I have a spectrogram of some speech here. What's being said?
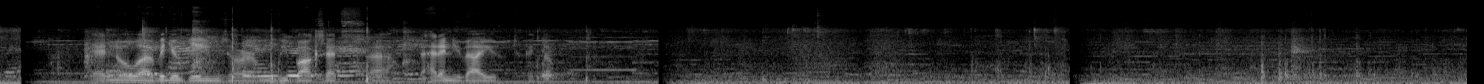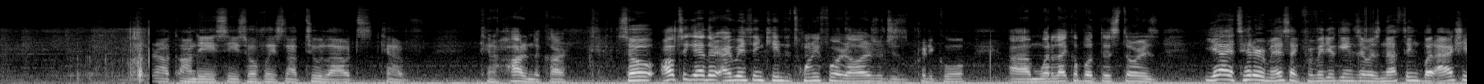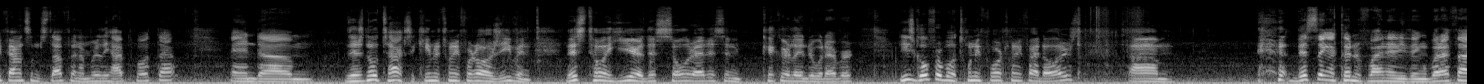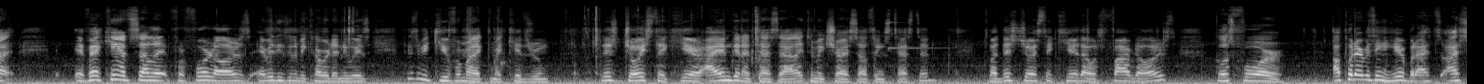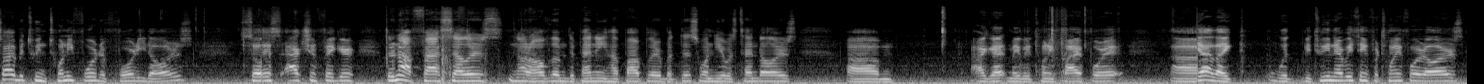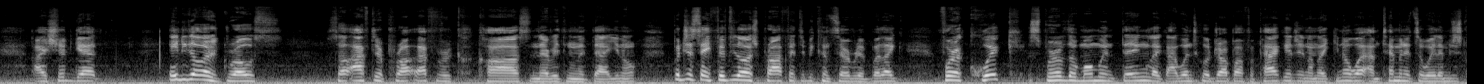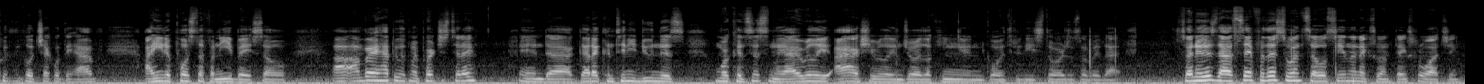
They had no uh, video games or movie box sets uh, that had any value to pick up. out on the AC, so hopefully it's not too loud. It's kind of kind of hot in the car. So altogether, everything came to twenty four dollars, which is pretty cool. Um, what I like about this store is, yeah, it's hit or miss. Like for video games, there was nothing, but I actually found some stuff, and I'm really happy about that. And um, there's no tax. It came to twenty four dollars even. This toy here, this Solar Edison Kikkerland or whatever, these go for about 24 25 dollars. Um, this thing I couldn't find anything, but I thought if I can't sell it for four dollars, everything's gonna be covered anyways. This would be cute for my like my kids' room. This joystick here, I am gonna test it. I like to make sure I sell things tested. But this joystick here that was five dollars goes for I'll put everything here, but I, I saw it between 24 to 40 dollars. So this action figure, they're not fast sellers, not all of them, depending how popular. But this one here was ten dollars. Um, I got maybe 25 for it. Uh, yeah, like with between everything for 24 dollars, I should get $80 gross. So after pro, after costs and everything like that, you know, but just say $50 profit to be conservative. But like for a quick spur of the moment thing, like I went to go drop off a package and I'm like, you know what? I'm 10 minutes away. Let me just quickly go check what they have. I need to post stuff on eBay. So uh, I'm very happy with my purchase today and uh, gotta continue doing this more consistently. I really, I actually really enjoy looking and going through these stores and stuff like that. So anyways, that's it for this one. So we'll see you in the next one. Thanks for watching.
